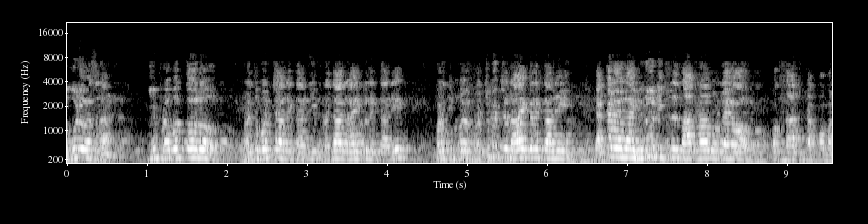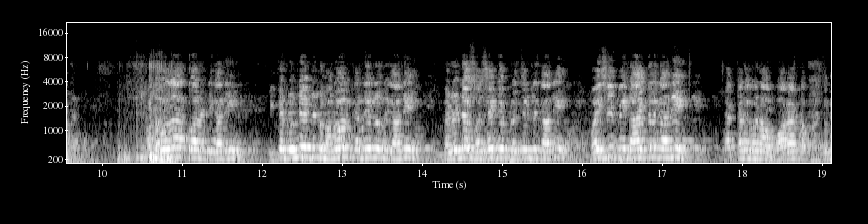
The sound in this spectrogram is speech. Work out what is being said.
ఎవడు అసలు? ఈ ప్రభుత్వంలో ప్రతిపక్షాలకు కానీ ప్రజా నాయకులకు కానీ ప్రతిపక్ష నాయకులకు కానీ ఎక్కడైనా విలువనిచ్చిన దాఖలాలు ఉన్నాయో ఒకసారి చెప్పమనండి. అందువల్ల కానీ ఇక్కడ ఉండేటువంటి మనోహర్ కన్వీనర్లు కానీ ఇక్కడ ఉండే సొసైటీ ప్రెసిడెంట్ కానీ వైసీపీ నాయకులు కానీ ఎక్కడ కూడా పోరాట ప్రతిమ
